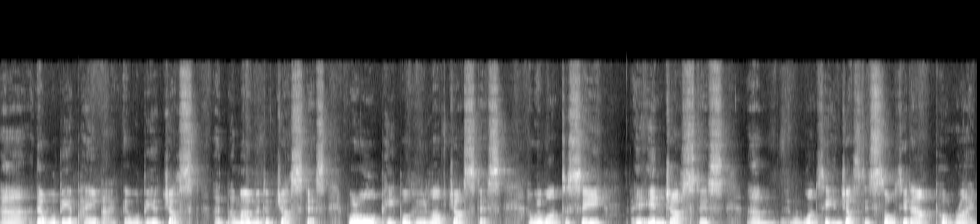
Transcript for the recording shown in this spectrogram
uh, there will be a payback. There will be a just a, a moment of justice. We're all people who love justice, and we want to see injustice, um, we want to see injustice sorted out, put right,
